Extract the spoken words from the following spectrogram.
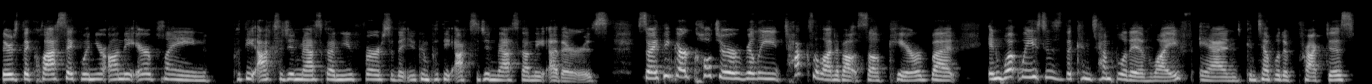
There's the classic when you're on the airplane, put the oxygen mask on you first so that you can put the oxygen mask on the others. So I think our culture really talks a lot about self care, but in what ways does the contemplative life and contemplative practice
